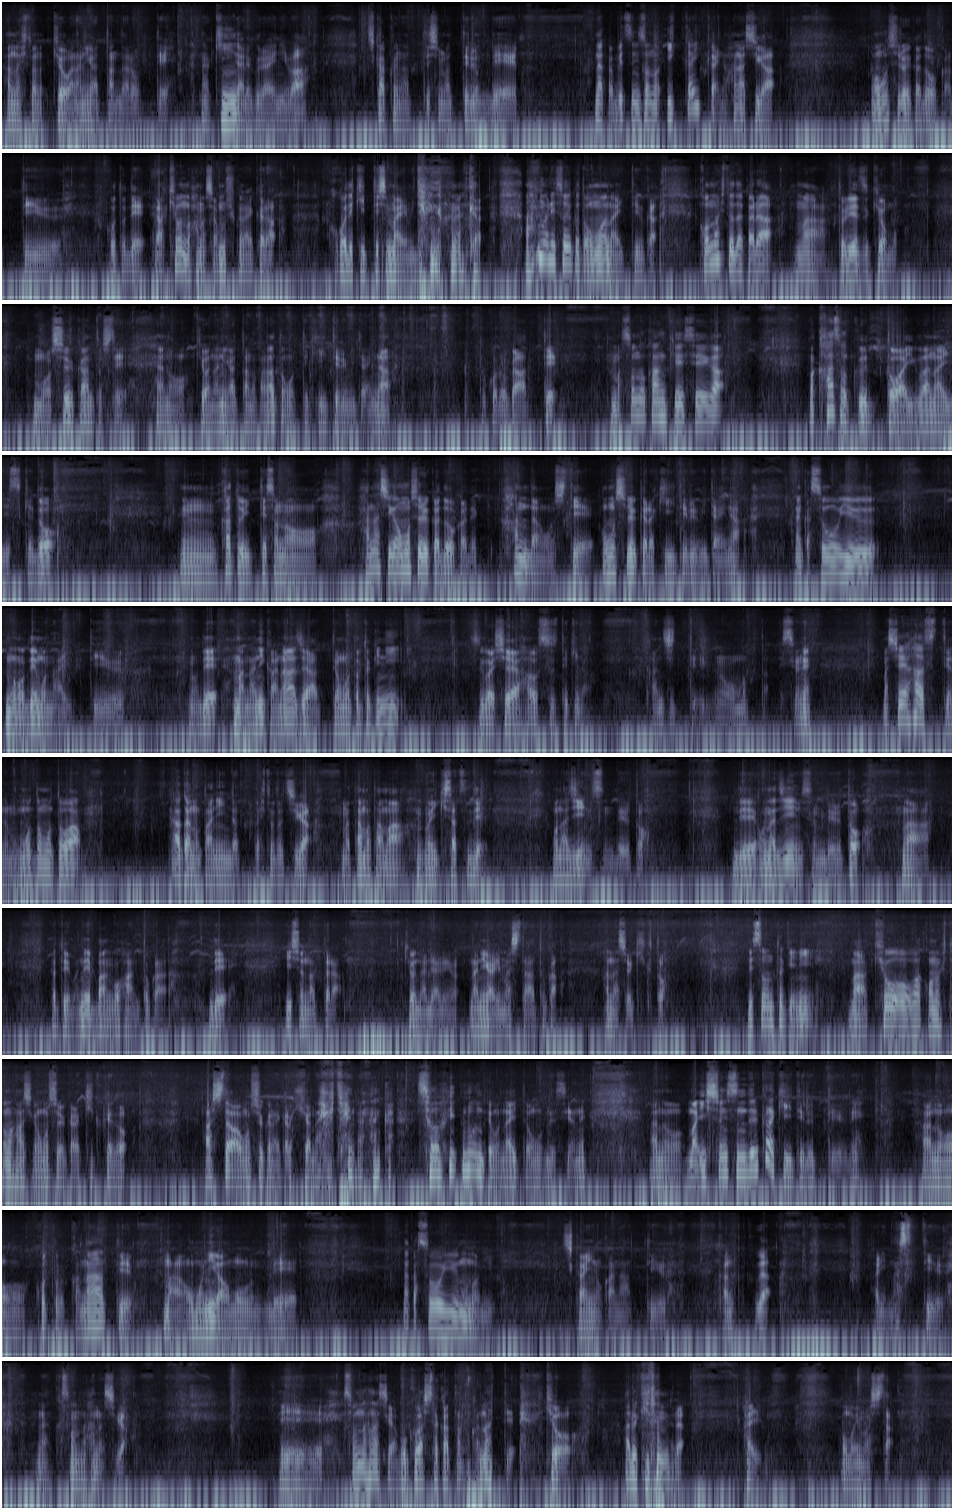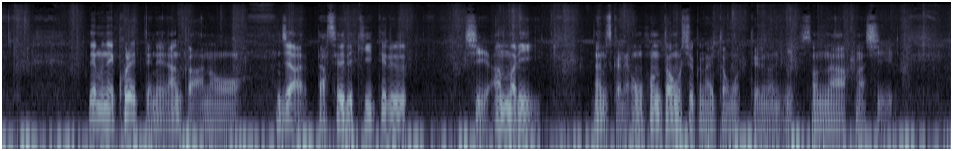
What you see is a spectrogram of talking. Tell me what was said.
あの人、今日は何があったんだろうって、な気になるぐらいには近くなってしまってるんで、なんか別にその一回一回の話が面白いかどうかっていうことで、あ、今日の話は面白くないから、ここで切ってしまえみたいな、なんか、あんまりそういうこと思わないっていうか、この人だから、まあ、とりあえず今日も、もう習慣として、あの、今日は何があったのかなと思って聞いてるみたいなところがあって、まあ、その関係性が、まあ、家族とは言わないですけど、うん、かといってその話が面白いかどうかで判断をして面白いから聞いてるみたいななんかそういうものでもないっていうので、まあ、何かなじゃあって思った時にすごいシェアハウス的な感じっていうのを思ったんですよね。まあ、シェアハウスっていうのももともとは赤の他人だった人たちが、まあ、たまたまのいきさつで同じ家に住んでると。で同じ家に住んでるとまあ例えばね晩ご飯とかで一緒になったら今日何何がありましたとか話を聞くとでその時にまあ今日はこの人の話が面白いから聞くけど明日は面白くないから聞かないみたいななんかそういうもんでもないと思うんですよね。あのまあ一緒に住んでるから聞いてるっていうねあのことかなってまあ主には思うんでなんかそういうものに近いのかなっていう感覚がありますっていうなんかそんな話がえー、そんな話が僕はしたかったのかなって今日歩きながらはい思いました。でもねこれってねなんかあのじゃあ惰性で聞いてるしあんまりなんですかね本当は面白くないと思ってるのにそんな話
